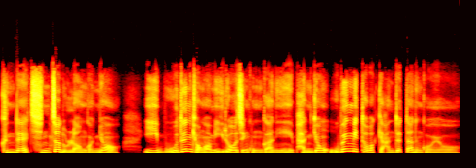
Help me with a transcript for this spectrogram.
근데 진짜 놀라운 건요. 이 모든 경험이 이루어진 공간이 반경 500m밖에 안 됐다는 거예요.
